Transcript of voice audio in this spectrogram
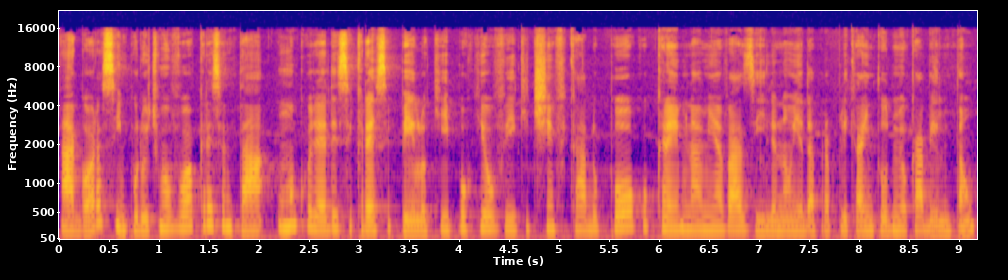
Agora sim, por último, eu vou acrescentar uma colher desse cresce pelo aqui, porque eu vi que tinha ficado pouco creme na minha vasilha, não ia dar para aplicar em todo o meu cabelo. Então,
